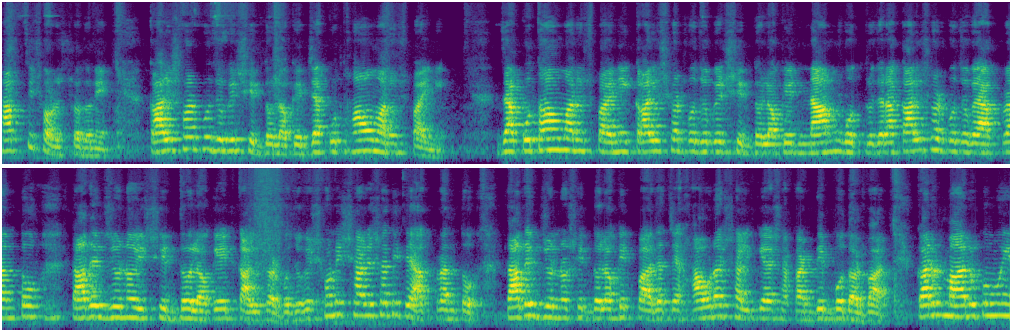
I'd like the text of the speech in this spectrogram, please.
থাকছে সরস্বদনে কালসর্প যুগের সিদ্ধ লকের যা কোথাও মানুষ পায়নি। যা কোথাও মানুষ পায়নি। কাল সর্পযোগের সিদ্ধ লকেট নাম গোত্র। যারা কাল সর্পযোগে আক্রান্ত, তাদের জন্য এই সিদ্ধ লকেট কাল সর্পযোগে শনি সাড়ে সাতিতে আক্রান্ত। তাদের জন্য সিদ্ধ লকেট পাওয়া যাচ্ছে হাওড়া, শালকিয়া শাখার দিব্য দরবার। কারণ মা রূপময়ী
